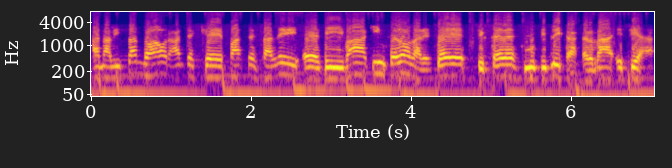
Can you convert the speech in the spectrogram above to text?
analizando ahora, antes que pase esta ley, eh, si va a 15 dólares, usted- si ustedes multiplican, ¿verdad? Y si a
